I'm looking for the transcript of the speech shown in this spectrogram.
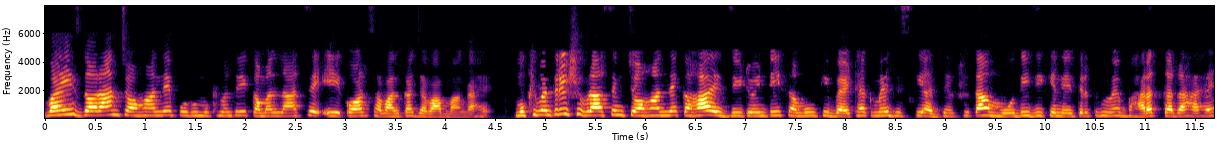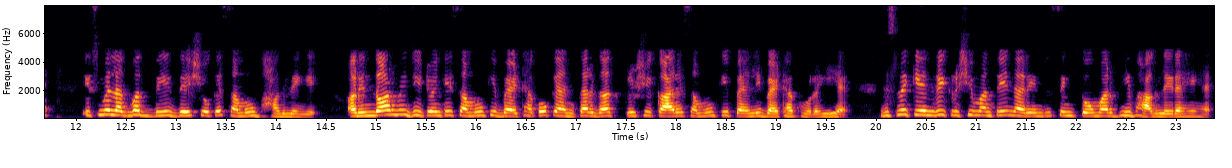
वहीं इस दौरान चौहान ने पूर्व मुख्यमंत्री कमलनाथ से एक और सवाल का जवाब मांगा है। मुख्यमंत्री शिवराज सिंह चौहान ने कहा, इस जी ट्वेंटी समूह की बैठक में जिसकी अध्यक्षता मोदी जी के नेतृत्व में भारत कर रहा है इसमें लगभग 20 देशों के समूह भाग लेंगे। और इंदौर में जी ट्वेंटी समूह की बैठकों के अंतर्गत कृषि कार्य समूह की पहली बैठक हो रही है, जिसमें केंद्रीय कृषि मंत्री नरेंद्र सिंह तोमर भी भाग ले रहे हैं।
